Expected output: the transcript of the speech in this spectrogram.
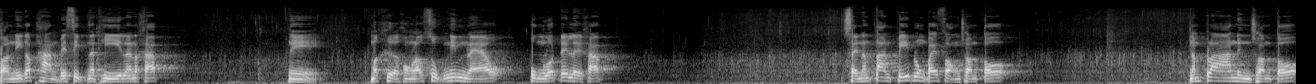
ตอนนี้ก็ผ่านไป 10 นาทีแล้วนะครับ นี่มะเขือของเราสุกนิ่มแล้วปรุงรสได้เลยครับ ใส่น้ำตาลปี๊บลงไป 2 ช้อนโต๊ะ น้ำปลา 1 ช้อนโต๊ะ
